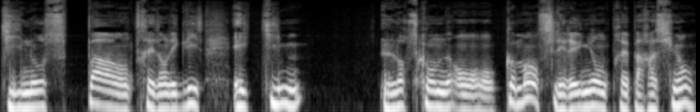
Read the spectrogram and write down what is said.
qui n'osent pas entrer dans l'Église et qui, lorsqu'on commence les réunions de préparation,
